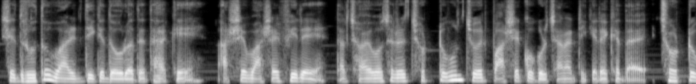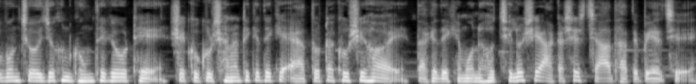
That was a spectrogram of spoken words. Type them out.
সে দ্রুত বাড়ির দিকে দৌড়াতে থাকে আর সে বাসায় ফিরে তার ছয় বছরের ছোট্ট বোন চইয়ের পাশে কুকুরছানাটিকে রেখে দেয়। ছোট্ট বোন চই যখন ঘুম থেকে ওঠে, সে কুকুরছানাটিকে দেখে এতটা খুশি হয়, তাকে দেখে মনে হচ্ছিল সে আকাশের চাঁদ হাতে পেয়েছে।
